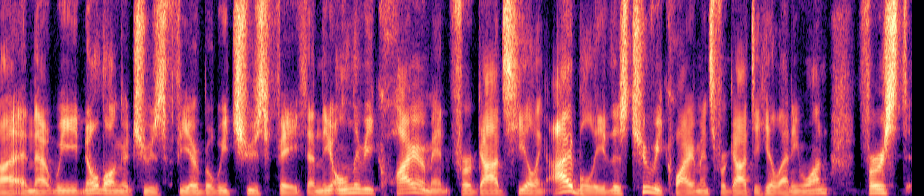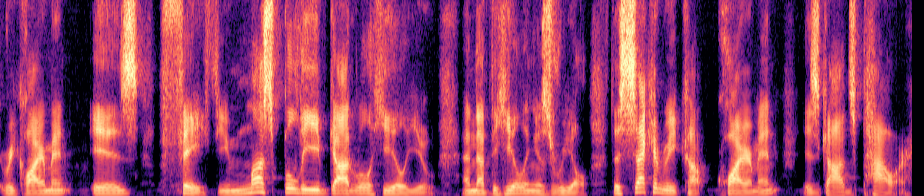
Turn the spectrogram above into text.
uh, and that we no longer choose fear, but we choose faith. And the only requirement for God's healing, I believe, there's two requirements for God to heal anyone. First requirement is faith. You must believe God will heal you and that the healing is real. The second requirement is God's power.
